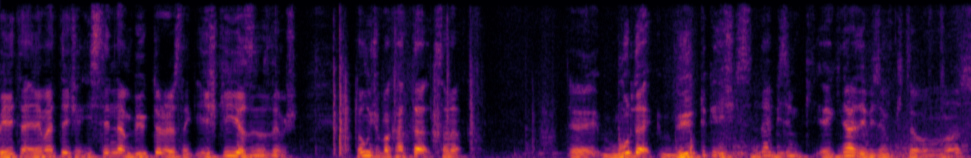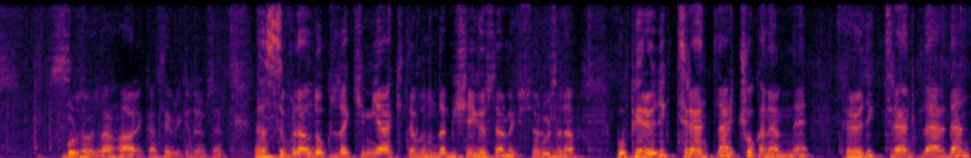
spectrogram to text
belirten, elementler için istenilen büyükler arasındaki ilişkiyi yazınız demiş. Tonguç bak hatta sana e, burada büyüklük ilişkisinde bizim e, nerede bizim kitabımız? Burada Sıfırdan harika tebrik ediyorum seni. Mesela sıfırdan 9'da kimya kitabında bir şey göstermek istiyorum Buyurun. sana. Bu periyodik trendler çok önemli. Periyodik trendlerden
